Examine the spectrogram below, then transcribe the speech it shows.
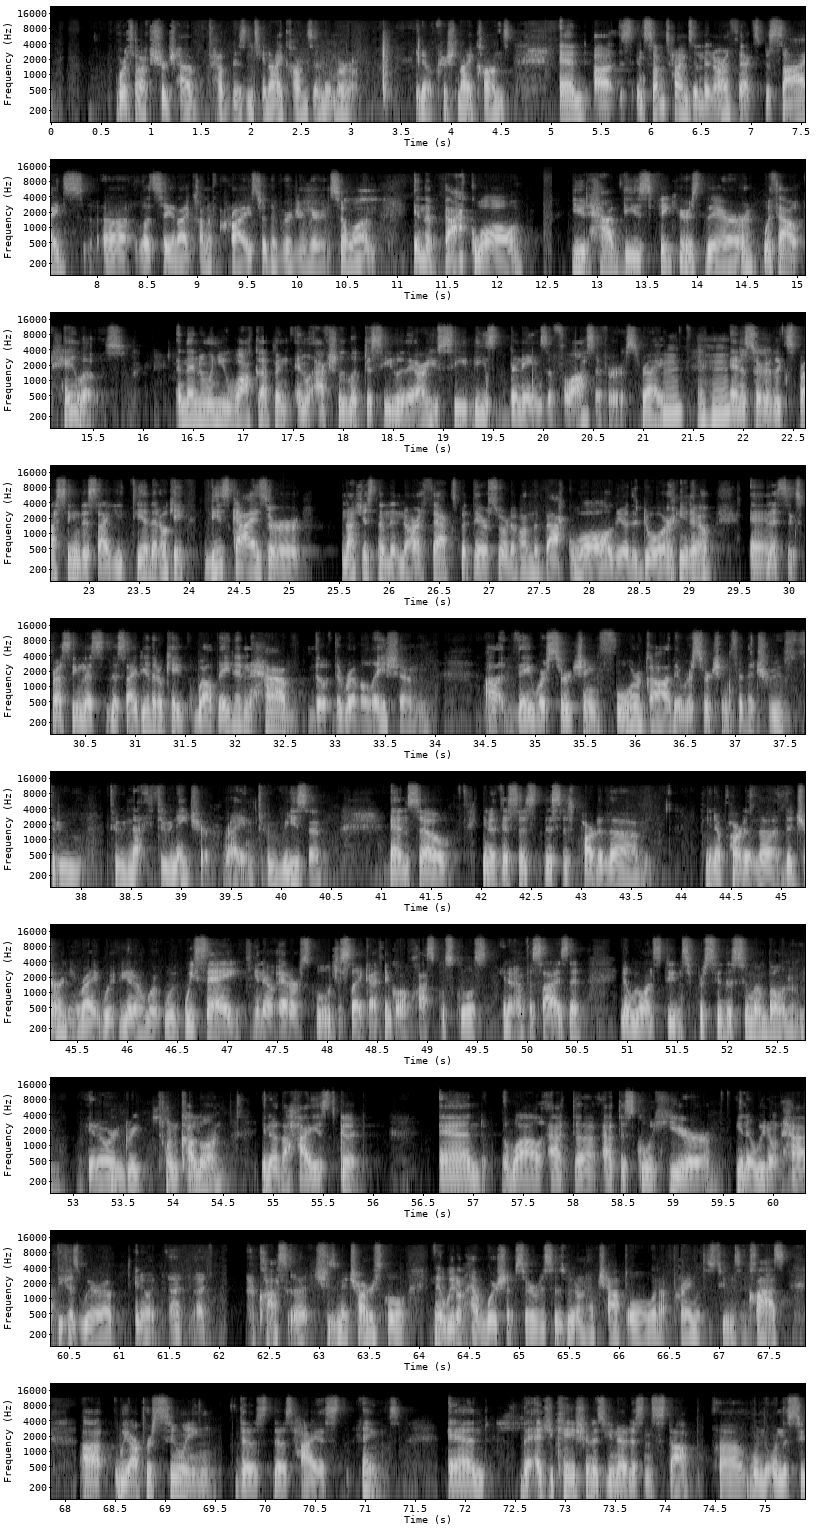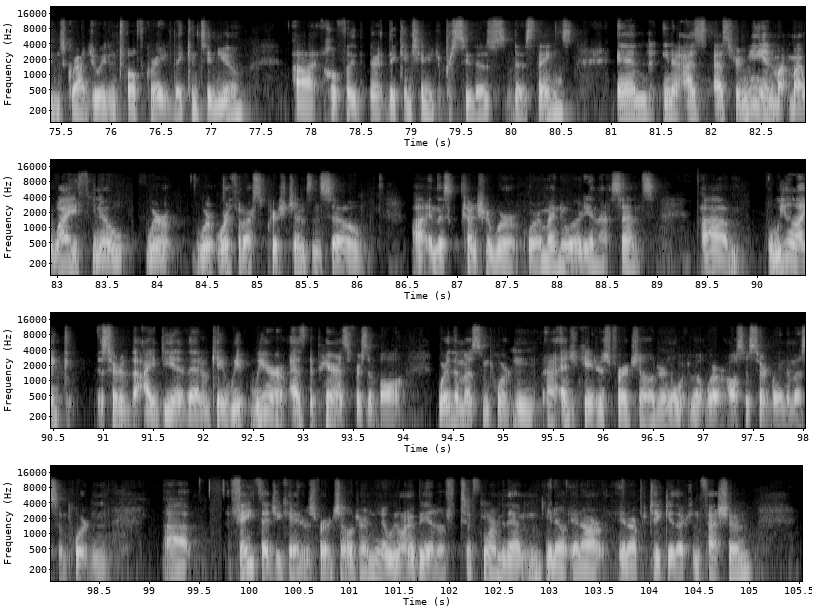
Orthodox Church have have Byzantine icons in them, or you know Christian icons, and uh, and sometimes in the narthex, besides uh, let's say an icon of Christ or the Virgin Mary and so on, in the back wall, you'd have these figures there without halos and then when you walk up and, and, actually look to see who they are you see these the names of philosophers right? Mm-hmm, mm-hmm. and it's sort of expressing this idea that okay these guys are not just in the narthex but they're sort of on the back wall near the door you know? And it's expressing this this idea that okay well they didn't have the, the revelation uh, they were searching for god. They were searching for the truth through through through nature right? And through reason. And so you know this is this is part of the you know part of the the journey right we, you know we, we say you know at our school just like i think all classical schools you know emphasize that you know we want students to pursue the summum bonum you know or in greek ton kalon you know the highest good and while at the at the school here you know we don't have because we're a you know a, a, a class uh, excuse me a charter school you know we don't have worship services we don't have chapel we're not praying with the students in class uh, we are pursuing those those highest things and the education, as you know, doesn't stop. Uh, when, when the students graduate in 12th grade, they continue. Uh, hopefully, they continue to pursue those those things. And you know, as as for me and my, my wife, you know, we're we're Orthodox Christians, and so uh, in this country, we're we're a minority in that sense. Um, we like sort of the idea that okay, we we are as the parents, first of all, we're the most important uh, educators for our children, but we're also certainly the most important uh, faith educators for our children. You know, we want to be able to form them, you know, in our in our particular confession.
